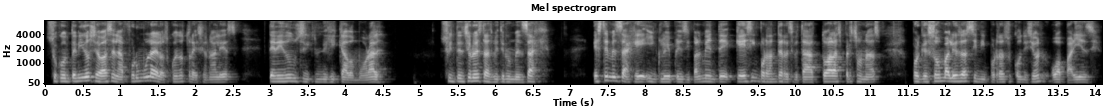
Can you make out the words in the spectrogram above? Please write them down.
Su contenido se basa en la fórmula de los cuentos tradicionales teniendo un significado moral. Su intención es transmitir un mensaje. Este mensaje incluye principalmente que es importante respetar a todas las personas porque son valiosas sin importar su condición o apariencia.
